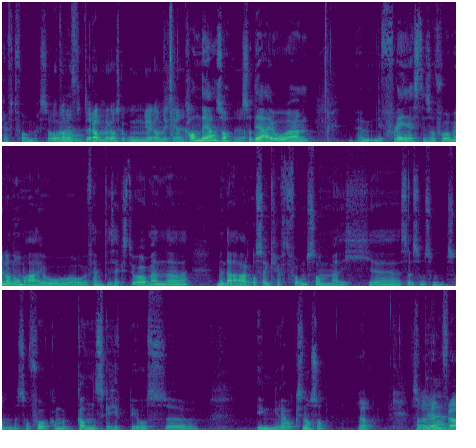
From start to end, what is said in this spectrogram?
kreftformer. Så Og kan ofte ramme ganske unge, kan det ikke? kan det, altså. Ja. Så det er jo um, De fleste som får melanom, er jo over 50-60 år. Men, men det er også en kreftform som ikke Som, som, som, som forekommer ganske hyppig hos yngre voksne også. Ja. Så Jeg hadde det- en, venn fra,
